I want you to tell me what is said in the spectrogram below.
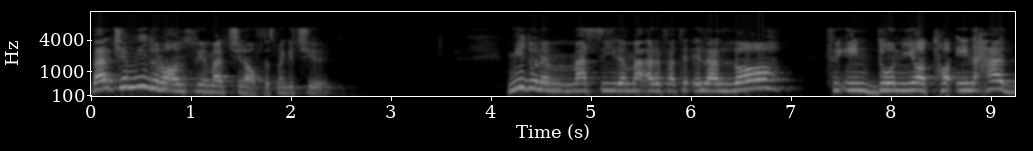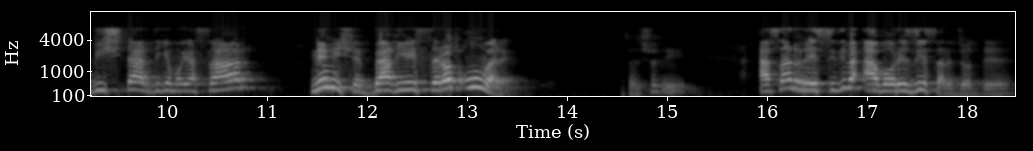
بلکه می‌دونه آن سوی مرگ چی نافته مگه چیه؟ می‌دونه مسیر معرفت الله تو این دنیا تا این حد بیشتر دیگه میسر نمیشه. بقیه سرات اونوره. متوجه شدی؟ اصلا رسیدی به عوارضی سر جاده.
